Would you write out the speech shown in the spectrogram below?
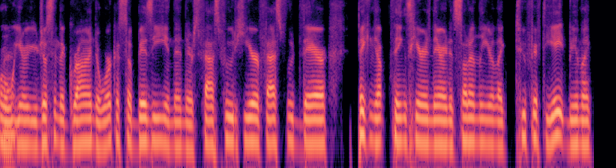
or right. you know you're just in the grind or work is so busy and then there's fast food here fast food there picking up things here and there and it's suddenly you're like 258 being like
